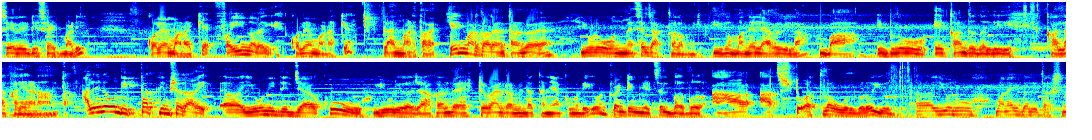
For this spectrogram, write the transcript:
ಸೇರಿ ಡಿಸೈಡ್ ಮಾಡಿ ಕೊಲೆ ಮಾಡೋಕ್ಕೆ ಫೈನಲಾಗಿ ಕೊಲೆ ಮಾಡೋಕ್ಕೆ ಪ್ಲ್ಯಾನ್ ಮಾಡ್ತಾರೆ ಏನು ಮಾಡ್ತಾಳೆ ಅಂತಂದರೆ ಇವಳು ಒಂದು ಮೆಸೇಜ್ ಆಗ್ತಾಳೆ ಅವನಿಗೆ. ಈಗ ಮನೇಲಿ ಯಾರೂ ಇಲ್ಲ, ಬಾ ಇಬ್ಬರು ಏಕಾಂತದಲ್ಲಿ ಕಾಲ ಕಳೆಯೋಣ ಅಂತ. ಅಲ್ಲಿಂದ ಒಂದು ಇಪ್ಪತ್ತು ನಿಮಿಷ ದಾರಿ. ಇವನಿದ್ದ ಜಾಗಕ್ಕೂ ಇವಳಿರೋ ಜಾಗ ಅಂದರೆ ಟ್ರಿವಾಂಡ್ರಮಿಂದ ಕನ್ಯಾಕುಮಾರಿಗೆ ಒಂದು ಟ್ವೆಂಟಿ ಮಿನಿಟ್ಸಲ್ಲಿ ಬರ್ಬೋದು. ಆ- ಅಷ್ಟು ಹತ್ರ ಊರುಗಳು ಇವ್ರದ್ದು ಇವನು ಮನೆಗೆ ಬಂದಿದ ತಕ್ಷಣ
